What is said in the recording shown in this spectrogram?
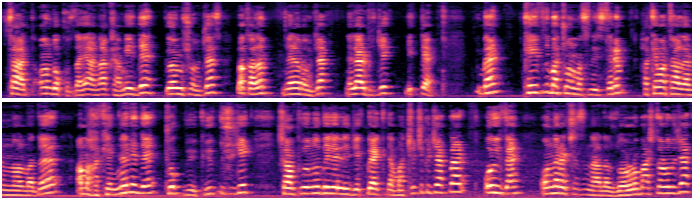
saat 19'da yani akşam 7'de görmüş olacağız. Bakalım neler olacak neler bitecek ligde. Ben keyifli maç olmasını isterim. Hakem hatalarının olmadığı ama hakemlere de çok büyük yük düşecek. Şampiyonluğu belirleyecek belki de maça çıkacaklar. O yüzden onlar açısından da zorlu maçlar olacak.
